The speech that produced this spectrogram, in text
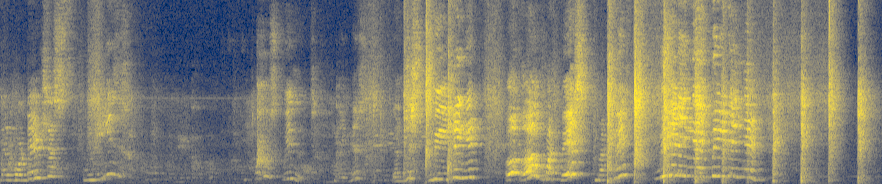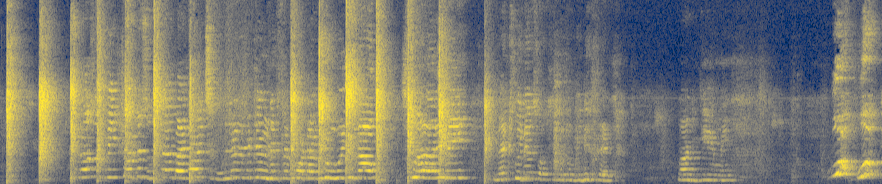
Then what did it just squeeze? How to squeeze it? Like Just beating it. Oh, oh, my face, my face. Beating it, beating it. And also be sure to subscribe. I know it's a little different what I'm doing now. Slightly. Next video is also going to be different. Not gaming. Whoa, whoa.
